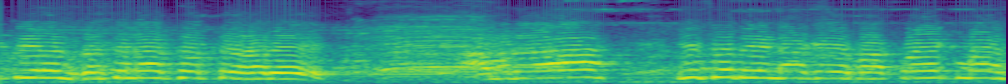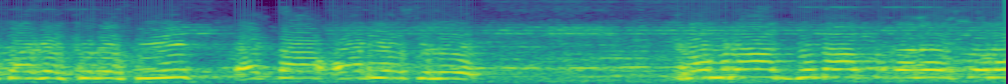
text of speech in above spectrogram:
ইতিহাস ঘোষণা করতে হবে। আমরা কিছুদিন আগে বা কয়েক মাস আগে শুনেছি একটা অডিও ছিল সম্রাট জুতা দোকানে চলে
